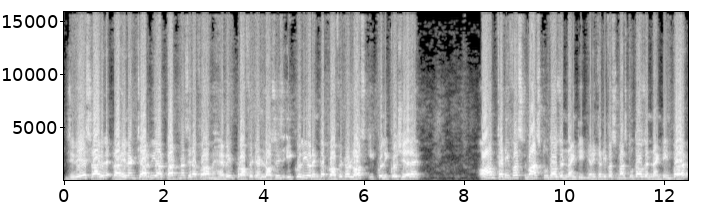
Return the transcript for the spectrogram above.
Jivesh, Rahil Rahil and Charvi are partners in a firm having profit and losses equally और इनका प्रॉफिट और लॉस इक्वल इक्वल शेयर है। On thirty first March two thousand nineteen यानी thirty first March two thousand nineteen पर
